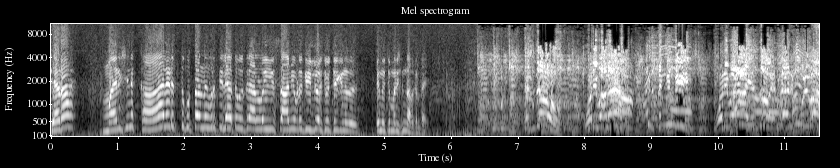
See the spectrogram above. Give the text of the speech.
ചേടാ മനുഷ്യന് കാലെടുത്ത് കുത്താൻ നിവൃത്തിയില്ലാത്ത വിധത്തിലാണല്ലോ ഈ സ്വാമി ഇവിടെ ഗ്രില്ല് വരച്ച് വെച്ചിരിക്കുന്നത് എന്ന് വെച്ചാൽ മനുഷ്യൻ നടക്കണ്ടേ? എന്തോ? ഓടി വാടാ. ഒരുത്തൻ കിട്ടി. ഓടി വാടാ. എന്തോ? എല്ലാരും ഓടി വാ.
